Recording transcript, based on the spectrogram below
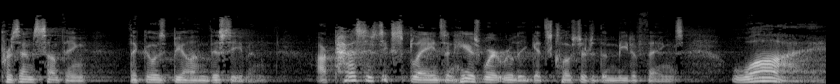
presents something that goes beyond this, even. Our passage explains, and here's where it really gets closer to the meat of things. Why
